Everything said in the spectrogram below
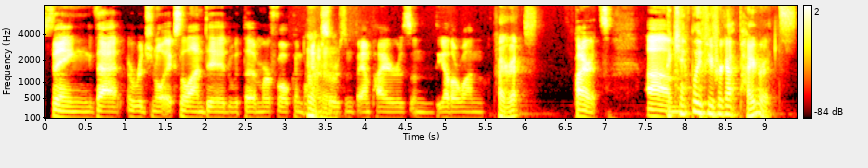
thing that original Ixalan did with the merfolk and Mhm. dinosaurs and vampires and the other one, Pirates. pirates. Um, I can't believe you forgot pirates.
